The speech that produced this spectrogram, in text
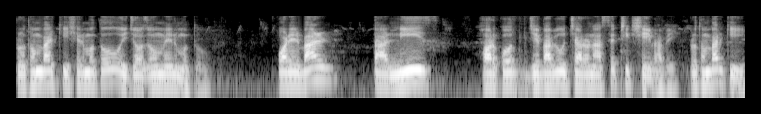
প্রথমবার কিসের মতো? ওই যজমের মতো। পরের বার তার নিজ হরকত যেভাবে উচ্চারণ আছে ঠিক সেইভাবে। প্রথমবার কি?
